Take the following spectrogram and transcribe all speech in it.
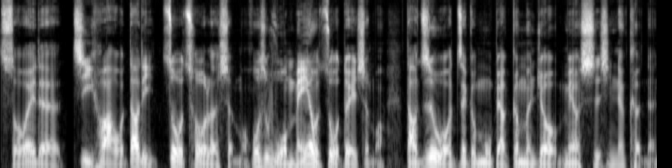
所谓的计划，我到底做错了什么，或者是我没有做对什么，导致我这个目标根本就没有实行的可能。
